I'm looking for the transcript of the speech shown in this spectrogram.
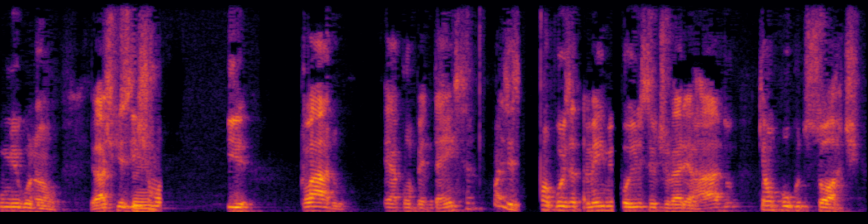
comigo não? Eu acho que existe Sim. uma que, claro, é a competência, mas existe uma coisa também, me corrija se eu estiver errado, que é um pouco de sorte.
